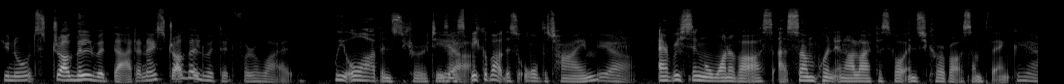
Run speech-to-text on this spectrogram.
you know struggle with that. And i struggled with it for a while We all have insecurities. I speak about this all the time. yeah Every single one of us at some point in our life has felt insecure about something. Yeah.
